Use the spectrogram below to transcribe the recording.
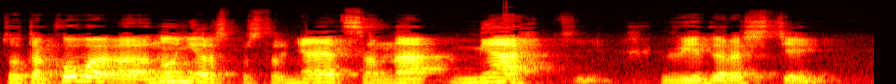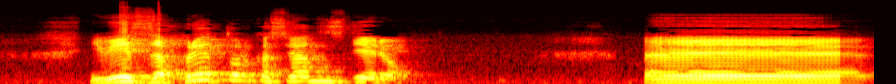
то такого оно не распространяется на мягкие виды растений. И весь запрет только связан с деревом. Э,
